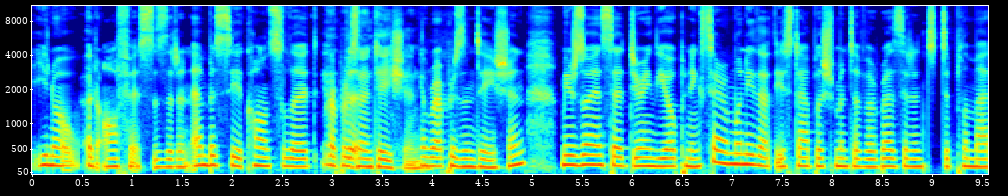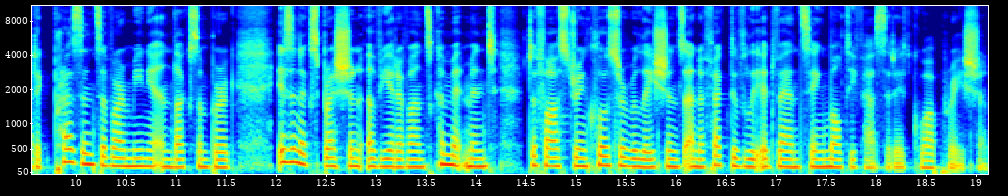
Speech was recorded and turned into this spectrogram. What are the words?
You know, an office. Is it an embassy, a consulate? Representation. The, a representation. Mirzoyan said during the opening ceremony that the establishment of a resident diplomatic presence of Armenia in Luxembourg is an expression of Yerevan's commitment to fostering closer relations and effectively advancing multifaceted cooperation.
